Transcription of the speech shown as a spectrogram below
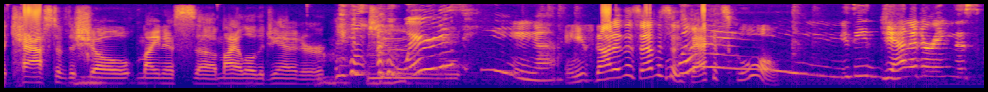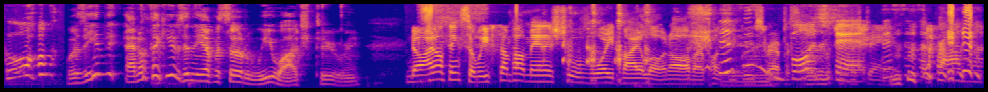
the cast of the show minus uh, Milo the janitor. Where is he? He's not in this episode; he's back at school. Is he janitoring the school? was he? In the, I don't think he was in the episode we watched too. Right? No, I don't think so. We've somehow managed to avoid Milo in all of our Punky This is Brewster episodes. which is bullshit. This is a problem.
